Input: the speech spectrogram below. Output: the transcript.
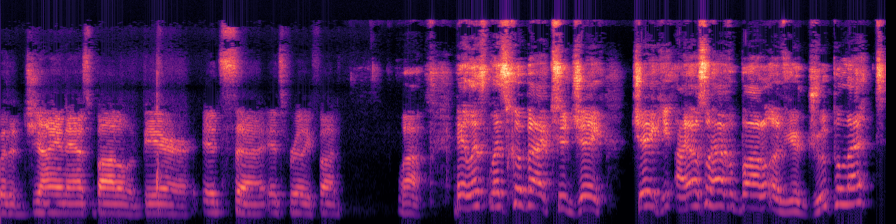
with a giant ass bottle of beer. It's uh, it's really fun. Wow. Hey, let's let's go back to Jake. Jake, I also have a bottle of your Drupelet.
